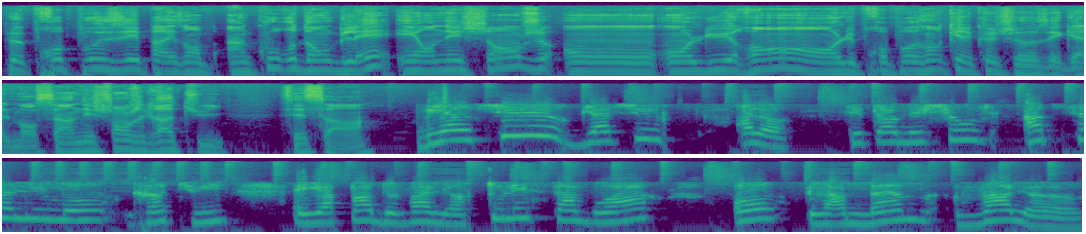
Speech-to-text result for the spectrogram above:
peut proposer, par exemple, un cours d'anglais et en échange, on, on lui rend en lui proposant quelque chose également. C'est un échange gratuit, c'est ça. Hein? Bien sûr, bien sûr. Alors, c'est un échange absolument gratuit et il n'y a pas de valeur. Tous les savoirs ont la même valeur.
